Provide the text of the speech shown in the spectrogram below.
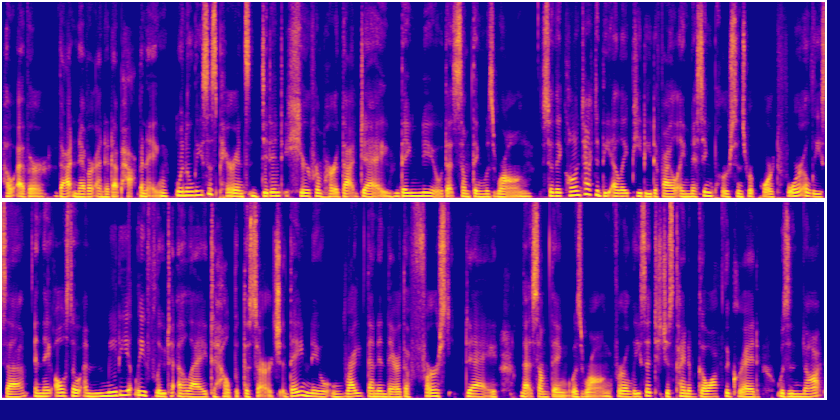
However, that never ended up happening. When Elisa's parents didn't hear from her that day, they knew that something was wrong. So they contacted the LAPD to file a missing persons report for Elisa, and they also immediately flew to LA to help with the search. They knew right then and there, the first day that something was wrong. For Elisa to just kind of go off the grid was not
